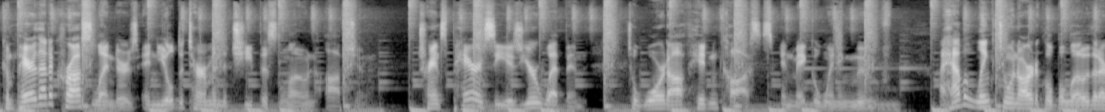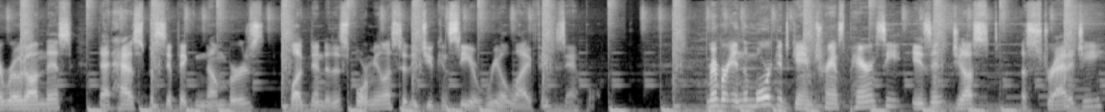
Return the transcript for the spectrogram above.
Compare that across lenders and you'll determine the cheapest loan option. Transparency is your weapon to ward off hidden costs and make a winning move. I have a link to an article below that I wrote on this that has specific numbers plugged into this formula so that you can see a real life example. Remember, in the mortgage game, transparency isn't just a strategy,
